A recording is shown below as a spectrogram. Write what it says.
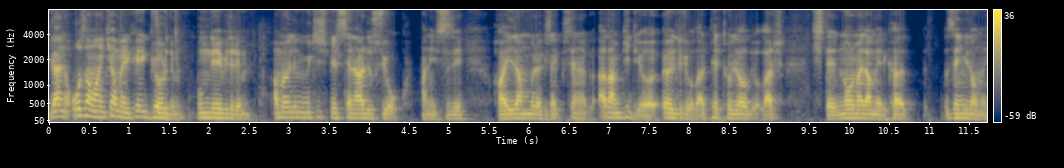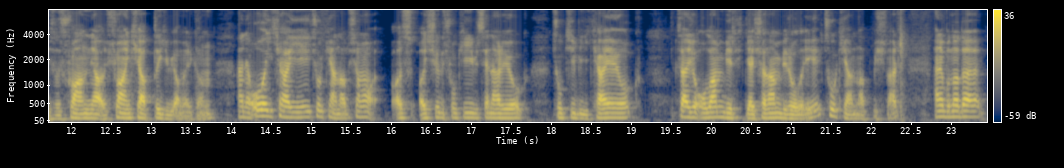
Yani o zamanki Amerika'yı gördüm. Bunu diyebilirim. Ama öyle müthiş bir senaryosu yok. Hani sizi hayran bırakacak bir senaryo. Adam gidiyor, öldürüyorlar, petrolü alıyorlar. İşte normal Amerika zengin olmaya çalışıyor. Şu an ya, şu anki yaptığı gibi Amerika'nın. Hani o hikayeyi çok iyi anlatmış ama aş- aşırı çok iyi bir senaryo yok. Çok iyi bir hikaye yok. Sadece olan bir, yaşanan bir olayı çok iyi anlatmışlar. Hani buna da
